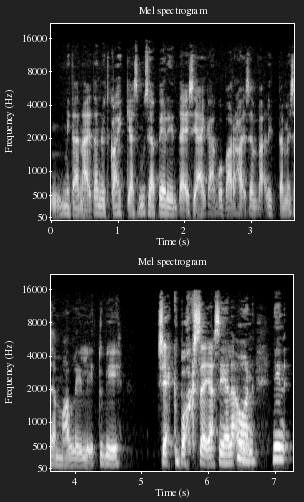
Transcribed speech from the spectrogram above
mitä näitä nyt kaikkia semmoisia perinteisiä ikään kuin varhaisen välittämisen malliin liittyviä checkboxeja siellä on, mm. niin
